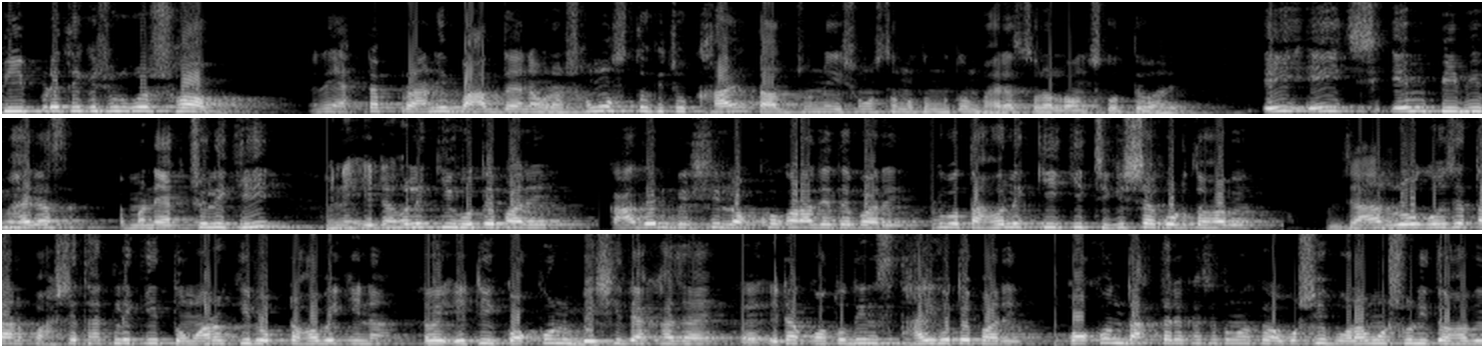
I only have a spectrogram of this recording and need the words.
পিঁপড়ে থেকে শুরু করে সব মানে একটা প্রাণী বাদ দেয় না ওরা, সমস্ত কিছু খায়, তার জন্য এই সমস্ত নতুন নতুন ভাইরাস ওরা লঞ্চ করতে পারে। এই এইচ এম পিভি ভাইরাস মানে অ্যাকচুয়ালি কি? মানে এটা হলে কি হতে পারে? কাদের বেশি লক্ষ্য করা যেতে পারে? তাহলে কি কি চিকিৎসা করতে হবে? যার রোগ হয়েছে তার পাশে থাকলে কি তোমারও কি রোগটা হবে কিনা? তবে এটি কখন বেশি দেখা যায়? এটা কতদিন স্থায়ী হতে পারে? কখন ডাক্তারের কাছে তোমাকে অবশ্যই পরামর্শ নিতে হবে?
